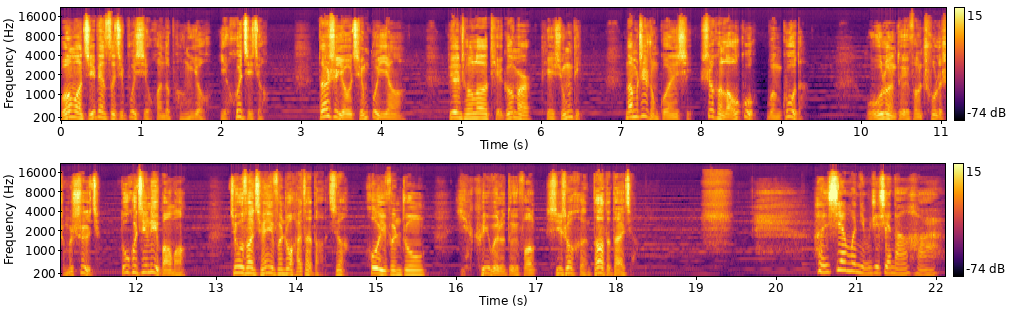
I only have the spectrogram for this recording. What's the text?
往往即便自己不喜欢的朋友也会结交。但是友情不一样啊，变成了铁哥们儿、铁兄弟，那么这种关系是很牢固、稳固的。无论对方出了什么事情，都会尽力帮忙。就算前一分钟还在打架，后一分钟也可以为了对方牺牲很大的代价。很羡慕你们这些男孩。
